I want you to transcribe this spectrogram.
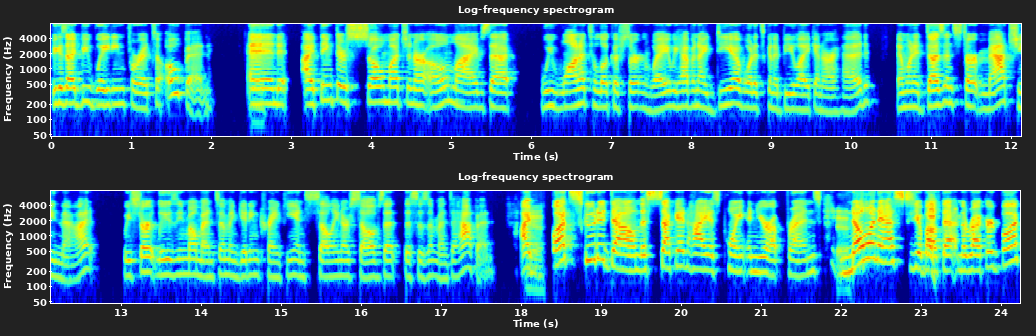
because I'd be waiting for it to open. Yeah. And I think there's so much in our own lives that we want it to look a certain way. We have an idea of what it's going to be like in our head. And when it doesn't start matching that, we start losing momentum and getting cranky and selling ourselves that this isn't meant to happen. I Yeah. butt scooted down the second highest point in Europe, friends. Yeah. No one asks you about that in the record book.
